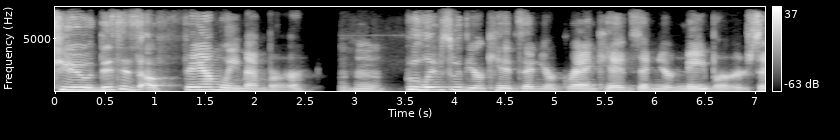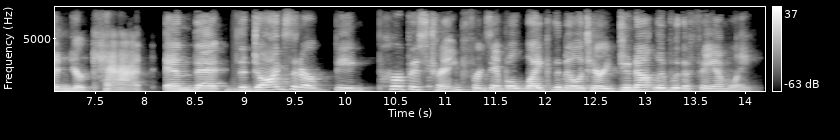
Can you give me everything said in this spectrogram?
To this is a family member mm-hmm. who lives with your kids and your grandkids and your neighbors and your cat. And that the dogs that are being purpose trained, for example, like the military, do not live with a family.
